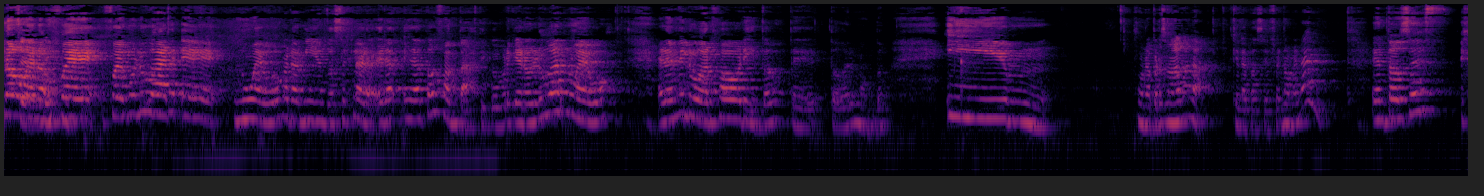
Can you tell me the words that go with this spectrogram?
No, bueno, fue, fue un lugar eh, nuevo para mí, entonces claro, era, era todo fantástico, porque era un lugar nuevo, era mi lugar favorito de todo el mundo, y mm, una persona con la que la pasé fenomenal. Entonces,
